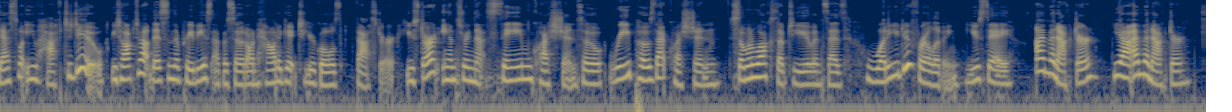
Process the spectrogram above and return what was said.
guess what you have to do? We talked about this in the previous episode on how to get to your goals faster. You start answering that same question. So repose that question. Someone walks up to you and says, What do you do for a living? You say, I'm an actor. Yeah, I'm an actor.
